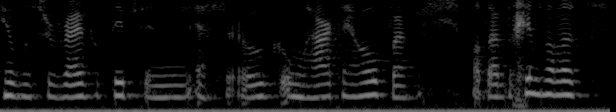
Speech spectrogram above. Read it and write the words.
heel veel survival tips. En Esther ook. Om haar te helpen. Want aan het begin van het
